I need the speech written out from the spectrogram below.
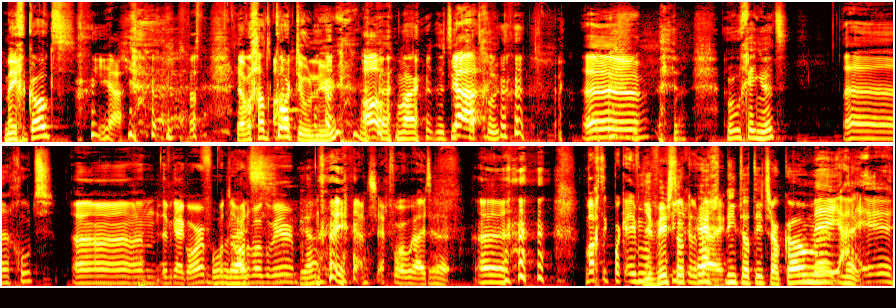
Meegekookt. Ja. Ja, we gaan het kort doen nu. Oh. maar het Ja. gaat goed. Eh, Hoe ging het? eh, goed. Eh, even kijken hoor. Wat hadden we ook alweer? Ja. Ja, het is echt voorbereid. Ja. Eh, wacht, ik pak even Je wist ook echt niet dat dit zou komen? Nee, ja, eh,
